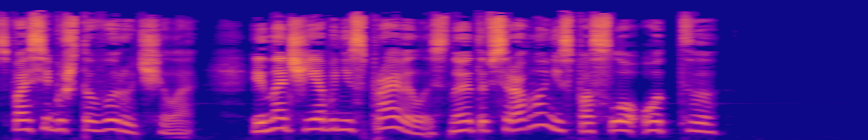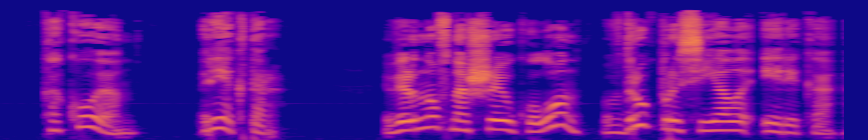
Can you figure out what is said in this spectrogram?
Спасибо, что выручила. Иначе я бы не справилась, но это все равно не спасло от... Какой он? Ректор. Вернув на шею кулон, вдруг просияла Эрика.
